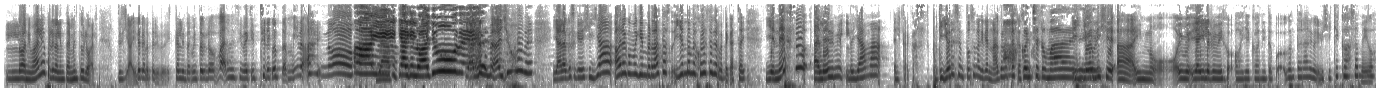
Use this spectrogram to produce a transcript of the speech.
los animales, por el calentamiento global. Entonces dije, ay, el calent- el calentamiento global, encima que Chile contamina, ay, no. ¡Ay, Ya. que alguien lo Que ayude! alguien me ayude. Y ya la cosa que dije, ya, ahora como que en verdad estás yendo mejor este carrete, ¿cachai? Y en eso, a Lermi lo llama el cacas. Porque yo en ese entonces no quería nada con el cacas. Conche tu madre. Y yo dije, ay, no. Y, me- y ahí Lermi me dijo, oye, Connie, ¿te puedo contar algo? Y le dije, ¿qué cosa, amigo?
